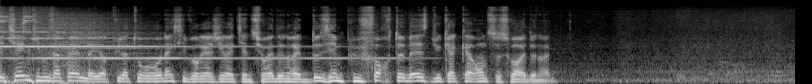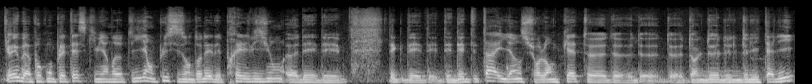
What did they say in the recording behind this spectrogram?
Étienne qui nous appelle d'ailleurs depuis la Tour Euronext, il veut réagir Étienne sur Edenred. Deuxième plus forte baisse du CAC 40 ce soir Edenred. Oui, bah pour compléter ce qui vient de dire, en plus ils ont donné des prévisions, euh, des, des, des, des, détails hein, sur l'enquête de, de, de, de, l'Italie.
